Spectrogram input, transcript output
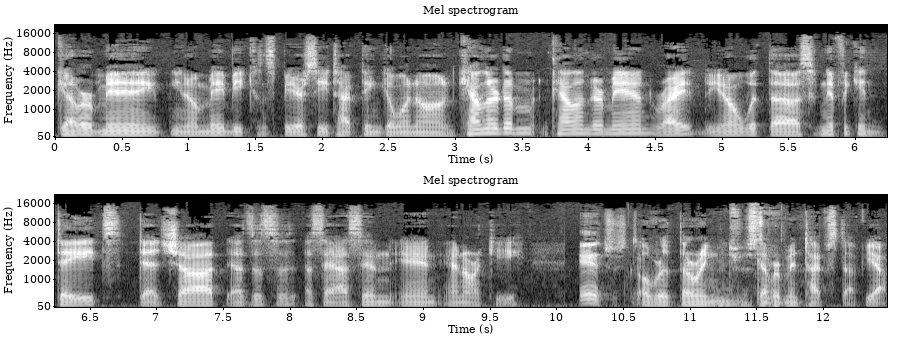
government, you know, maybe conspiracy type thing going on. Calendar Calendar Man, right? You know, with the significant dates, Deadshot as an assassin, and Anarchy, Interesting. overthrowing Interesting. government type stuff. Yeah,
